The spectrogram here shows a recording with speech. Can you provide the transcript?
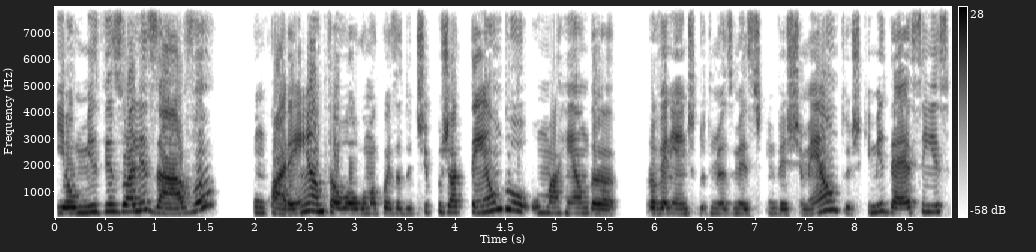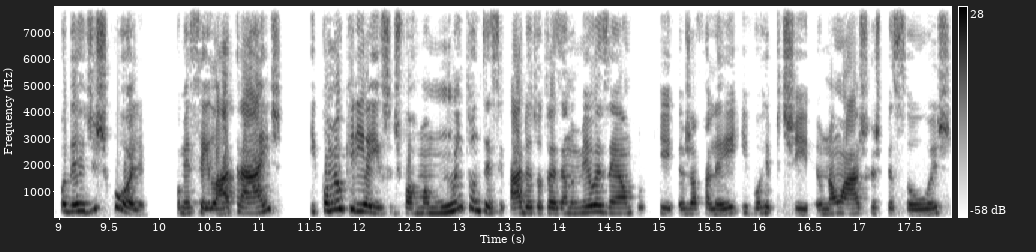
E eu me visualizava com 40 ou alguma coisa do tipo, já tendo uma renda proveniente dos meus investimentos que me dessem esse poder de escolha. Comecei lá atrás e como eu queria isso de forma muito antecipada, eu estou trazendo meu exemplo, que eu já falei e vou repetir. Eu não acho que as pessoas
